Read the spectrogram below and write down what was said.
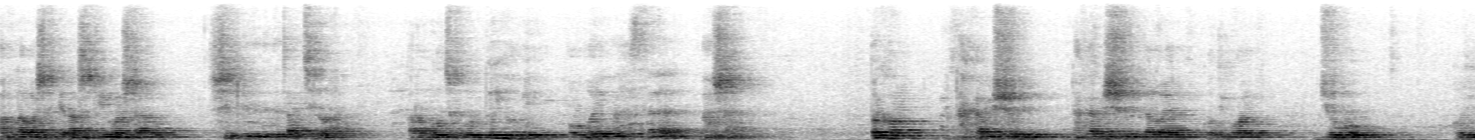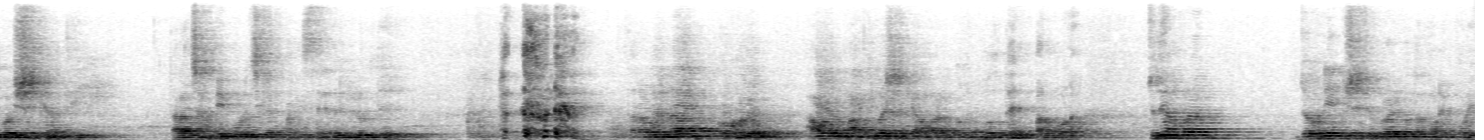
বাংলা ভাষাকে রাষ্ট্রীয় ভাষা স্বীকৃতি দিতে চাচ্ছিল না। তারা বলছে, উর্দুই হবে উভয় পাকিস্তানের ভাষা। তখন ঢাকা বিশ্ববিদ্যালয় ঢাকা বিশ্ববিদ্যালয়ের কতিপয় যুবক, কতিপয় শিক্ষার্থী, তারা ঝাঁপিয়ে পড়েছিলেন পাকিস্তানিদের বিরুদ্ধে। তারা বলে না, কখনো আমাদের মাতৃভাষাকে আমরা কখনো বলতে পারব না। যদি আমরা যখন একুশে ফেব্রুয়ারির কথা মনে পড়ে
